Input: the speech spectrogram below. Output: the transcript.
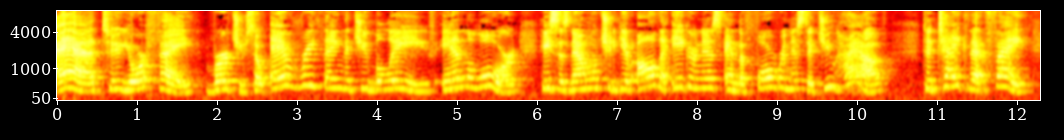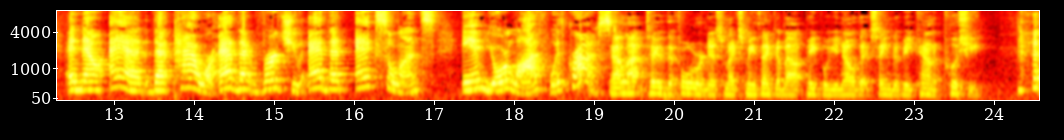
add to your faith virtue. So everything that you believe in the Lord, he says, now I want you to give all the eagerness and the forwardness that you have to take that faith and now add that power, add that virtue, add that excellence in your life with Christ. I like too the forwardness makes me think about people you know that seem to be kind of pushy.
